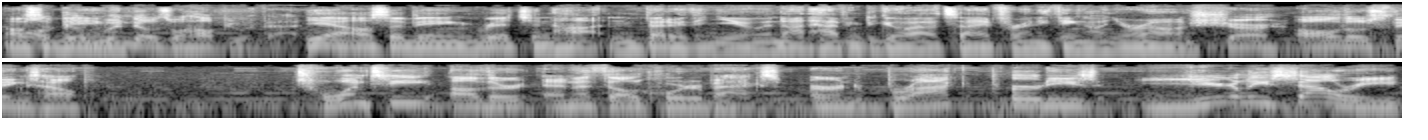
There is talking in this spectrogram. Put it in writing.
Also well, being good windows will help you with that. Yeah, also being rich and hot and better than you and not having to go outside for anything on your own. Sure, all those things help. 20 other NFL quarterbacks earned Brock Purdy's yearly salary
